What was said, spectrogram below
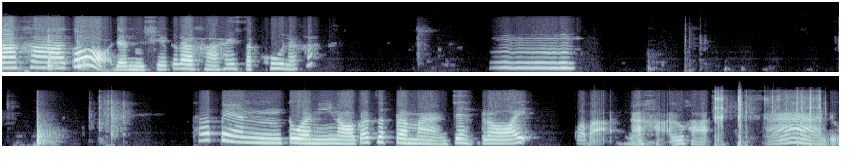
ราคาก็เดี๋ยวหนูเช็คราคาให้สักครู่นะคะ อืมถ้าเป็นตัวนี้เนาะก็จะประมาณเจ็ดร้อยกว่าบาทนะคะ ลูกค้า อ่า ดู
